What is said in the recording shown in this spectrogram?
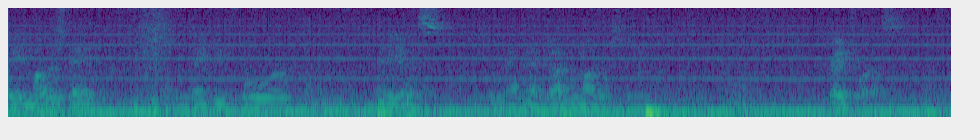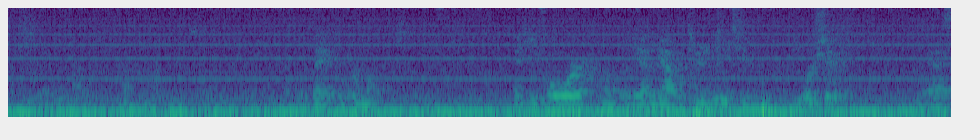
day, Mother's Day. We thank you for many of us who have had godly mothers who prayed for us. We're thankful for mothers. Thank you for, uh, again, the opportunity to worship. We ask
